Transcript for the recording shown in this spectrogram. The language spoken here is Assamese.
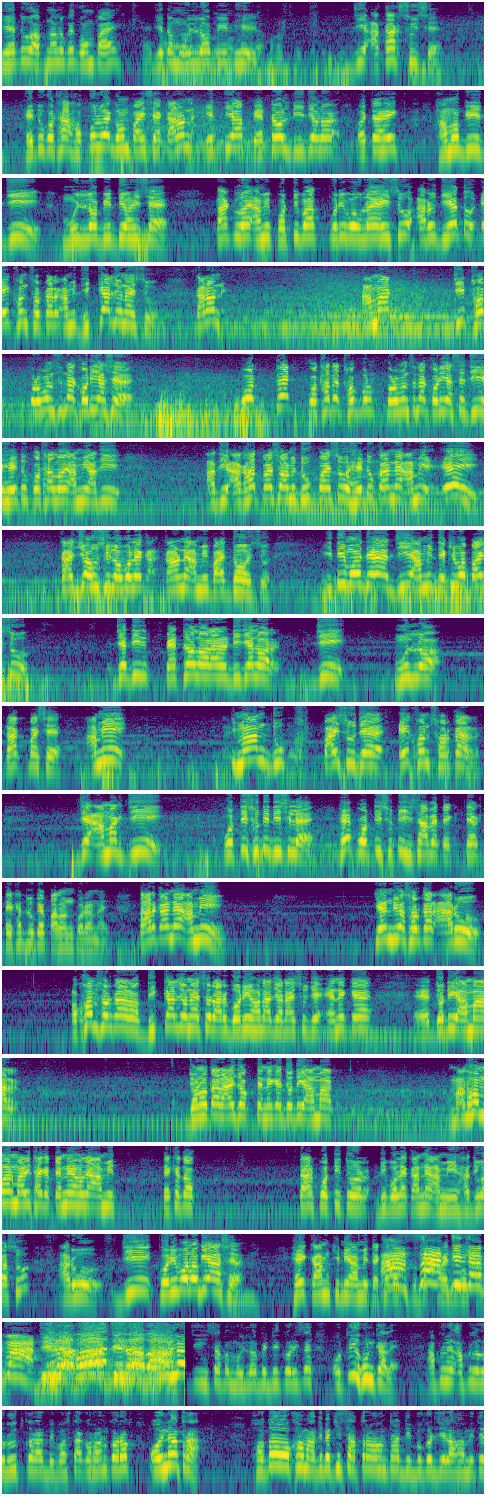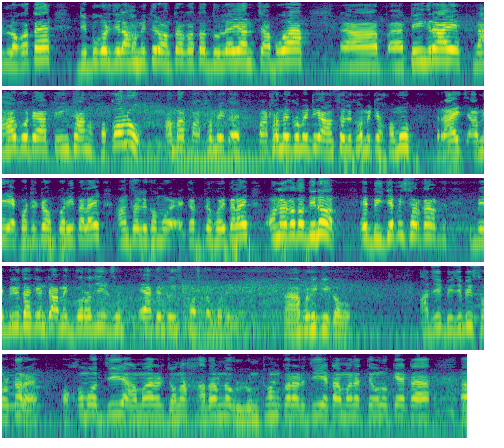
যিহেতু আপোনালোকে গম পায় যিহেতু মূল্য বৃদ্ধিৰ যি আকাশ চুইছে সেইটো কথা সকলোৱে গম পাইছে। কাৰণ এতিয়া পেট্ৰল ডিজেলৰ অত্যাধিক সামগ্ৰীৰ যি মূল্য বৃদ্ধি হৈছে তাক লৈ আমি প্ৰতিবাদ কৰিব ওলাই আহিছোঁ। আৰু যিহেতু এইখন চৰকাৰক আমি ধিক্কাৰ জনাইছোঁ কাৰণ আমাক যি ঠগ প্ৰবঞ্চনা কৰি আছে প্ৰত্যেক কথাতে ঠগ প্ৰবঞ্চনা কৰি আছে যি সেইটো কথা লৈ আমি আজি আজি আঘাত পাইছোঁ আমি দুখ পাইছোঁ সেইটো কাৰণে আমি এই কাৰ্যসূচী ল'বলৈ কাৰণে আমি বাধ্য হৈছোঁ। ইতিমধ্যে যি আমি দেখিব পাইছোঁ যে পেট্ৰলৰ আৰু ডিজেলৰ যি মূল্য হ্ৰাস পাইছে আমি ইমান দুখ পাইছোঁ যে এইখন চৰকাৰ যে আমাক যি প্ৰতিশ্ৰুতি দিছিলে সেই প্ৰতিশ্ৰুতি হিচাপে তেখেতলোকে পালন কৰা নাই। তাৰ কাৰণে আমি কেন্দ্ৰীয় চৰকাৰ আৰু অসম চৰকাৰক ধিক্কাৰ জনাইছোঁ আৰু গৰিহণা জনাইছোঁ যে এনেকৈ যদি আমাৰ জনতা ৰাইজক তেনেকৈ যদি আমাক মাধ মাৰ মাৰি থাকে তেনেহ'লে আমি তেখেতক তাৰ প্ৰতিটোৰ দিবলৈ কাৰণে আমি সাজু আছোঁ। আৰু যি কৰিবলগীয়া আছে সেই কামখিনি আমি। যি হিচাপে মূল্য বৃদ্ধি কৰিছে অতি সোনকালে। আপোনালোকে আপোনালোকে ৰোধ কৰাৰ ব্যৱস্থা গ্ৰহণ কৰক। অন্যথা সদৌ অসম আদিবাসী ছাত্ৰ সন্থা ডিব্ৰুগড় জিলা সমিতিৰ লগতে ডিব্ৰুগড় জিলা সমিতিৰ অন্তৰ্গত দুলেয়ান চাবুৱা টিংৰাই নাহৰকটীয়া টিংখাং সকলো আমাৰ প্ৰাথমিক প্ৰাথমিক সমিতি আঞ্চলিক সমিতিসমূহ ৰাইজ আমি একত্ৰিত কৰি পেলাই আঞ্চলিকসমূহ একত্ৰিত হৈ পেলাই অনাগত দিনত এই বিজেপি চৰকাৰ বিৰুদ্ধে কিন্তু আমি গৰজি উঠিম এয়া কিন্তু স্পষ্ট কৰিম আপুনি কি ক'ব? আজি বিজেপি চৰকাৰে অসমত যি আমাৰ জনসাধাৰণক লুণ্ঠন কৰাৰ যি এটা মানে তেওঁলোকে এটা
